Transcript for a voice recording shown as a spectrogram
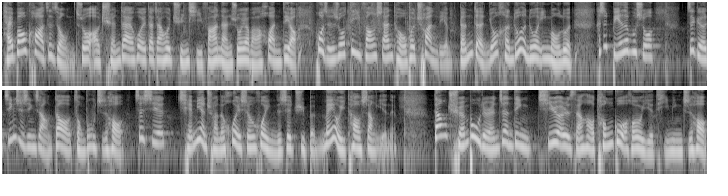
还包括这种说哦，全代会大家会群起发难，说要把它换掉。或者是说地方山头会串联等等，有很多很多的阴谋论。可是别的不说，这个金执行长到总部之后，这些前面传的绘声绘影的这些剧本，没有一套上演的。当全部的人认定七月二十三号通过侯友谊的提名之后，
